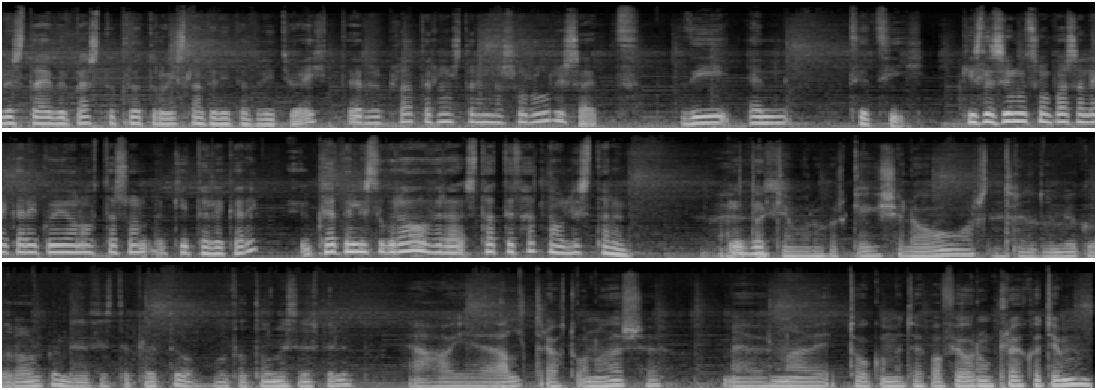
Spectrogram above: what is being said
lista yfir bestu plötur á Íslandi 1991 er plata hljómsdærinnar Sororisite, The Entity. Gísli Sigmundsson, bassaleikari, Guðjón Óttarsson, gítarleikari. Hvernig líst ykkur á að vera stattir þarna á listanum? Þetta kemur okkur geysilega óvart. Þetta er mjög góður árangur með fyrstu plötu og, og það tónlistið við spilum. Já, ég hef aldrei átt vonu þessu. Með að við tókum þetta upp á fjórum klukkutímum.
